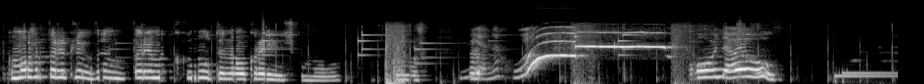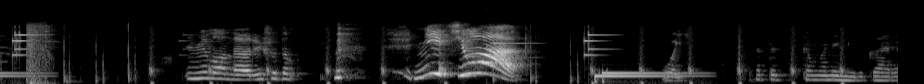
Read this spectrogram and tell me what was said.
Так може переклю... перемикнути на українську мову. Ти можеш. Ні, не ху. О, no! І Мілана, ори, що там? Нічого! Ой. А це там мене мілкара.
